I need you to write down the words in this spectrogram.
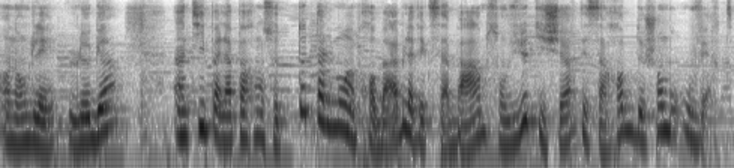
en anglais le gars, un type à l'apparence totalement improbable avec sa barbe, son vieux t-shirt et sa robe de chambre ouverte.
